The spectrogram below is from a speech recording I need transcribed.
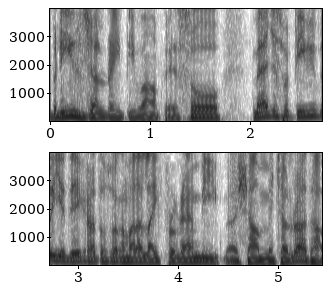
ब्रीज चल रही थी वहाँ पे। सो मैं जिस वक्त टीवी पे ये देख रहा था, उस वक्त हमारा लाइव प्रोग्राम भी शाम में चल रहा था।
